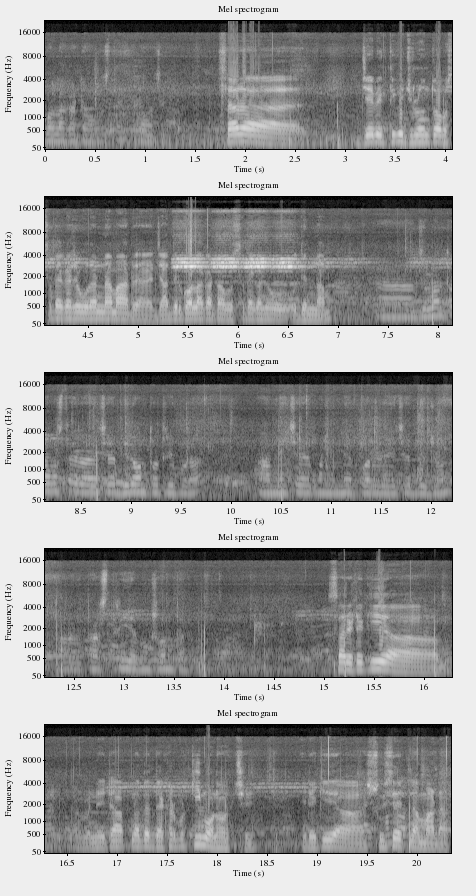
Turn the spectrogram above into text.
গলা কাটা অবস্থায় পাওয়া যায়। স্যার যে ব্যক্তিকে ঝুলন্ত অবস্থা দেখা যায় ওনার নাম আর যাদের গলা কাটা অবস্থা দেখা যায় ওদের নাম? ঝুলন্ত অবস্থায় রয়েছে বীরন্ত ত্রিপুরা। আর নিচে মানে নে- পরে রয়েছে দুজন আর তার স্ত্রী এবং সন্তান। স্যার এটা কি মানে এটা আপনাদের দেখার পর কি মনে হচ্ছে? এটা কি সুইসাইড না মার্ডার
